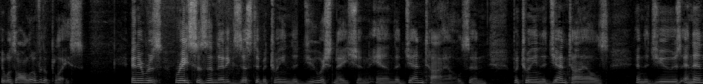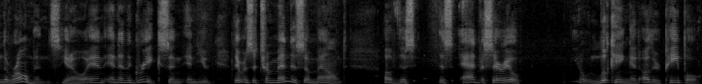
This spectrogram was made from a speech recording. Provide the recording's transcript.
it was all over the place. And there was racism that existed between the Jewish nation and the Gentiles and between the Gentiles and the Jews and then the Romans you know and and then the Greeks. And and you there was a tremendous amount of this this adversarial you know, looking at other people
